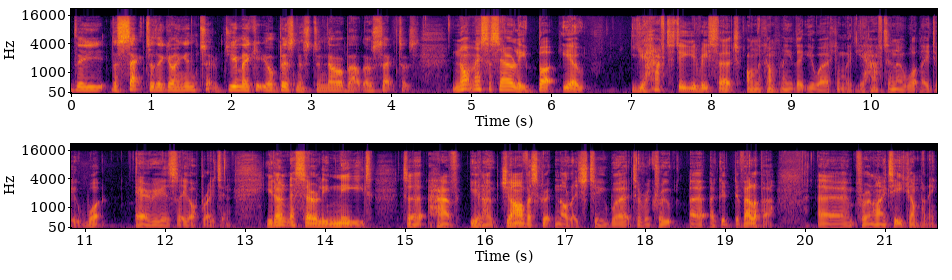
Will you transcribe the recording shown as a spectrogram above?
the the sector they're going into? Do you make it your business to know about those sectors? Not necessarily, but you know, you have to do your research on the company that you're working with. You have to know what they do, what areas they operate in. You don't necessarily need to have you know JavaScript knowledge to uh, to recruit a, a good developer um, for an IT company,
